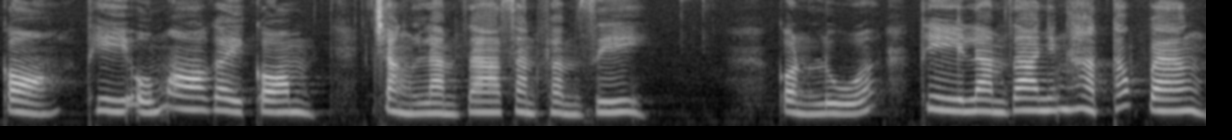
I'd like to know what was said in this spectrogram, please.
Cỏ thì ốm o gầy còm, chẳng làm ra sản phẩm gì. Còn lúa thì làm ra những hạt thóc vàng.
